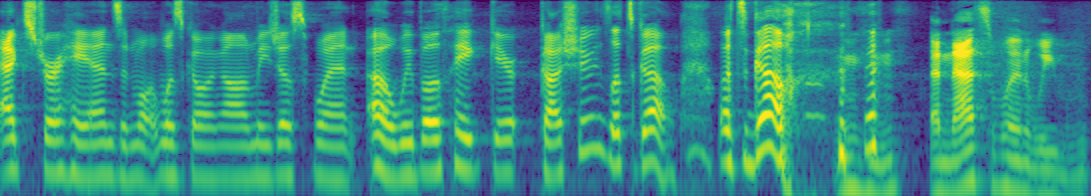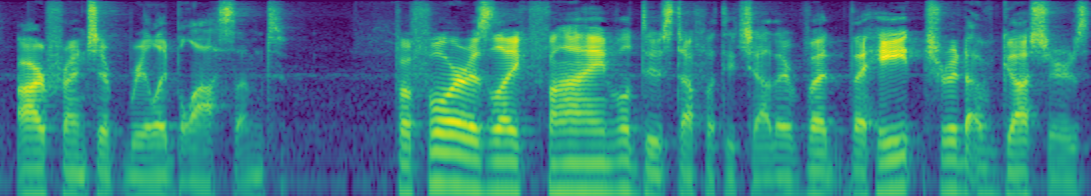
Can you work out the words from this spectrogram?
extra hands in what was going on. We just went, oh, we both hate gu- gushers. Let's go. Let's go. hmm And that's when we our friendship really blossomed. Before it was like, fine, we'll do stuff with each other, but the hatred of gushers,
